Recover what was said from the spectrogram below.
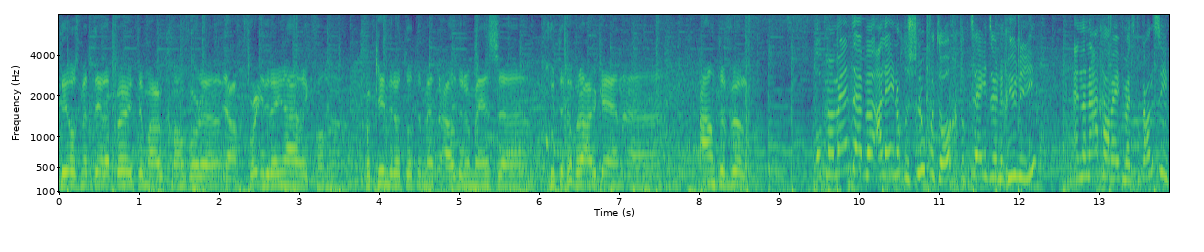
deels met therapeuten, maar ook gewoon voor, eh, ja, voor iedereen eigenlijk. Van, eh, van kinderen tot en met oudere mensen goed te gebruiken en aan te vullen. Op het moment hebben we alleen nog de sloepentocht op 22 juni. En daarna gaan we even met vakantie.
